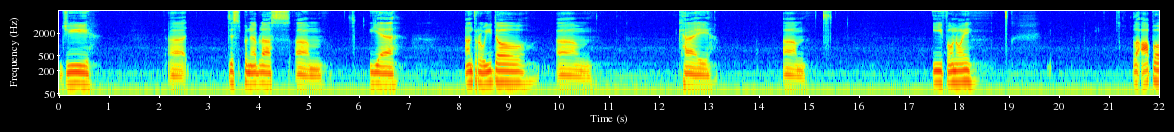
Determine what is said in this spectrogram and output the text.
g uh, disponiblas um, je Androido um, kai um e fonoi. La apo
